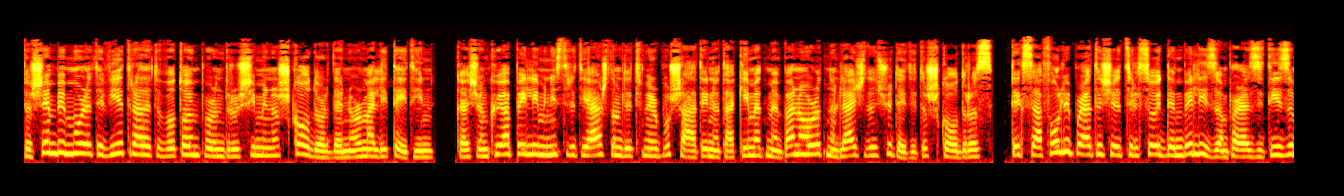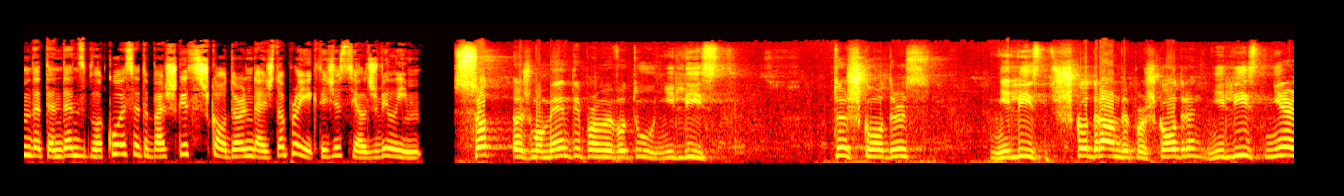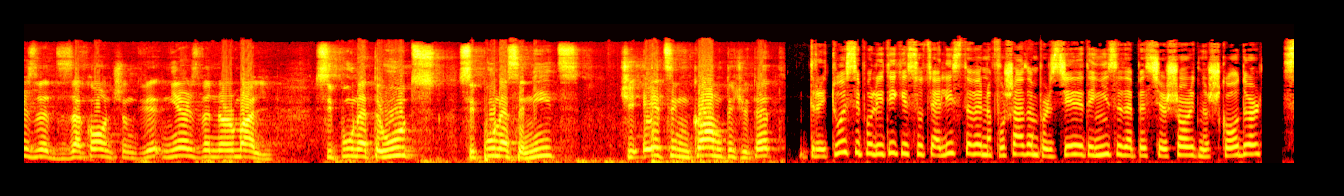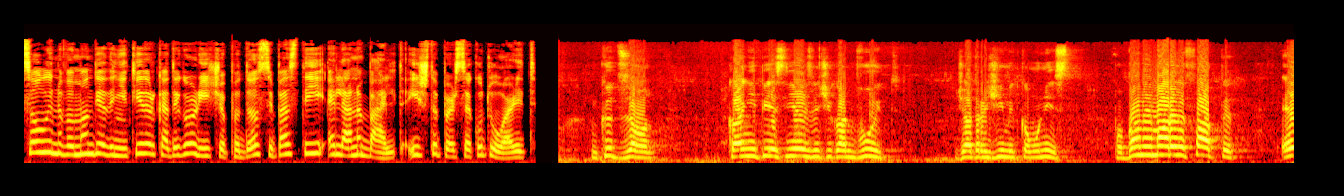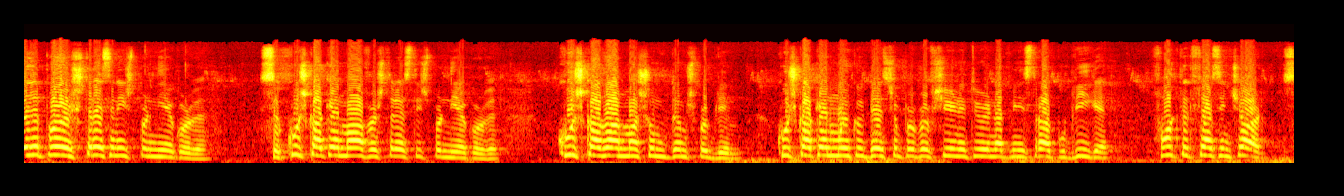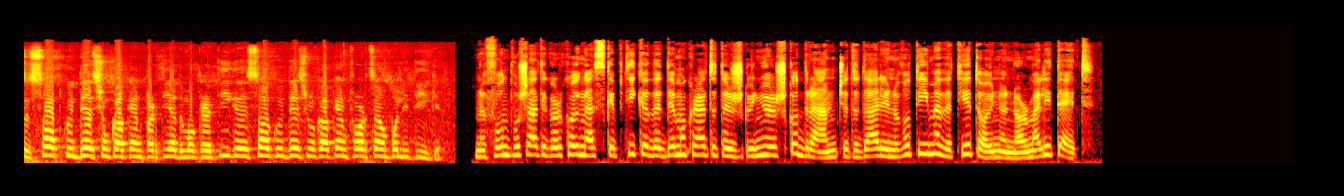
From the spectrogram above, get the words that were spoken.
Të shembim muret e vjetra dhe të votojmë për ndryshimin në Shkodër dhe normalitetin, ka qenë ky apeli i ministrit të Jashtëm Ditmir Bushati në takimet me banorët në lagje të qytetit të Shkodrës, teksa foli për atë që e cilësoi dembelizëm, parazitizëm dhe tendencë bllokuese të Bashkisë Shkodër ndaj çdo projekti që sjell zhvillim. Sot është momenti për me votu një listë të Shkodrës, një listë shkodranëve për Shkodrën, një listë njerëzve të zakonshëm, njerëzve normal, si puna e Teutës, si puna Senicë, që ecin në kamë këtë qytet. Drejtuesi politik i socialistëve në fushatën për zgjedhjet e njëzet e pesë qershorit në Shkodër, solli në vëmendje edhe një tjetër kategori që PD sipas tij e la në baltë, ish të persekutuarit. Në këtë zonë ka një pjesë njerëzve që kanë vujt gjatë regjimit komunist. Po ban me i marrë edhe faktet, edhe për shtresën e ish të përndjekurve, se kush ka kenë ma afër shtresës të ish të përndjekurve, kush ka dhanë ma shumë dëmshpërblim, kush ka kenë ma i kujdesshëm për përfshirjen e tyre në administratë publike, faktet flasin qartë, se sa të kujdesshëm ka kenë partia demokratike dhe sa të kujdesshëm ka kenë forca jonë politike. Në fund Bushati kërkoi nga skeptikët dhe demokratët e zhgënjyer shkodranë që të dalin në votime dhe të jetojnë në normalitet.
